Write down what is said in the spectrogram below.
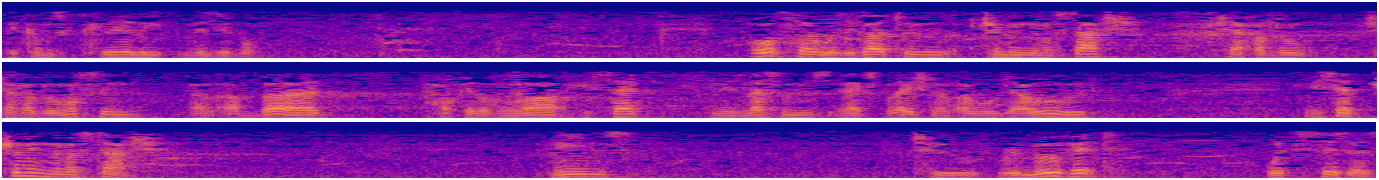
becomes clearly visible. Also, with regard to trimming the moustache, Shaykh Abdul, Shaykh Abdul Muhsin al-Abbad, he said, in his lessons in explanation of Abu Dawood, he said trimming the moustache means to remove it with scissors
